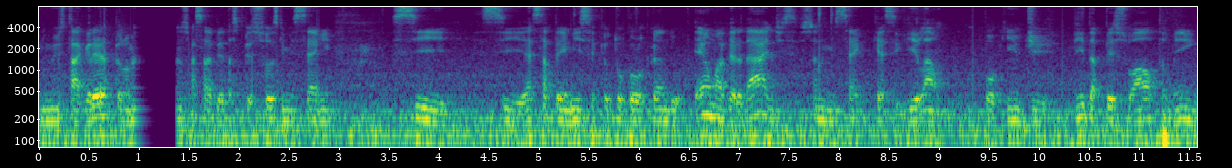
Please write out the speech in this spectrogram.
no meu Instagram, pelo menos para saber das pessoas que me seguem se se essa premissa que eu estou colocando é uma verdade. Se você não me segue, quer seguir lá um, um pouquinho de vida pessoal também,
